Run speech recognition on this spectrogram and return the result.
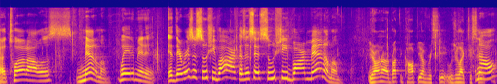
Uh, Twelve dollars minimum. Wait a minute. If there is a sushi bar because it says sushi bar minimum. Your Honor, I brought the copy of receipt. Would you like to see? it? No.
